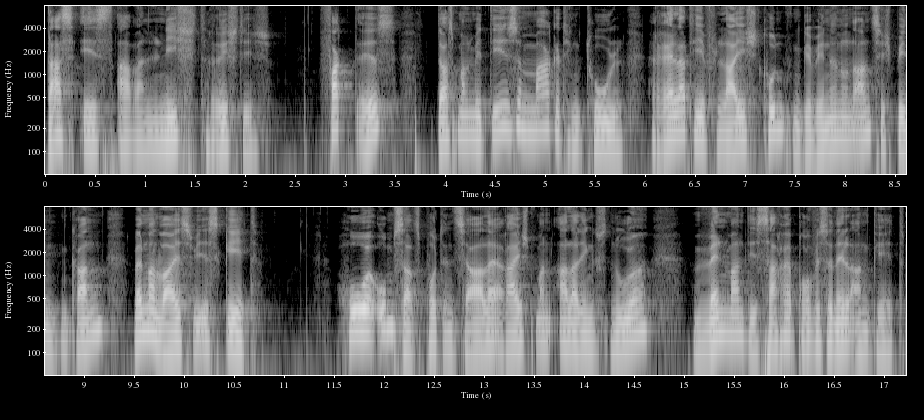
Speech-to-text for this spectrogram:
Das ist aber nicht richtig. Fakt ist, dass man mit diesem Marketing-Tool relativ leicht Kunden gewinnen und an sich binden kann, wenn man weiß, wie es geht. Hohe Umsatzpotenziale erreicht man allerdings nur, wenn man die Sache professionell angeht.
